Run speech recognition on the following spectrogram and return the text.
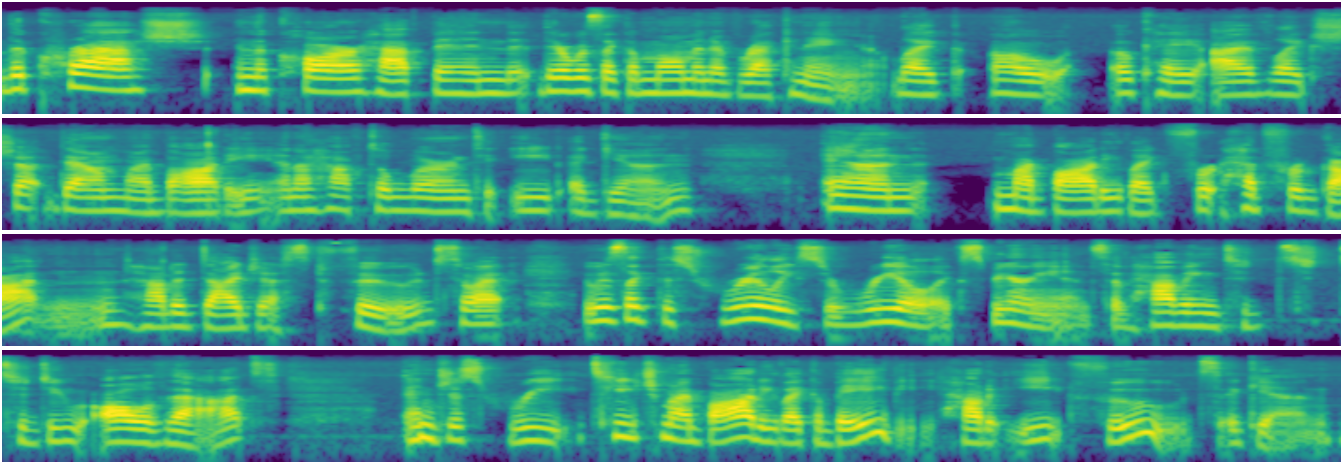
the crash in the car happened, there was like a moment of reckoning. Like, oh, okay, I've like shut down my body and I have to learn to eat again. And my body like for, had forgotten how to digest food so i it was like this really surreal experience of having to to, to do all of that and just re teach my body like a baby how to eat foods again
